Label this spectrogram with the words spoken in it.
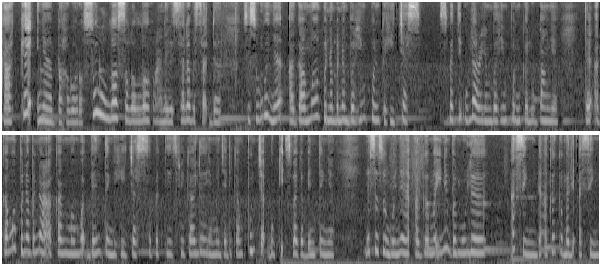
كاكينا بحو رسول الله صلى الله عليه وسلم سأده sesungguhnya agama benar-benar berhimpun ke Hijaz seperti ular yang berhimpun ke lubangnya. Dan agama benar-benar akan membuat benteng di Hijaz seperti serigala yang menjadikan puncak bukit sebagai bentengnya. Dan sesungguhnya agama ini bermula asing dan akan kembali asing.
